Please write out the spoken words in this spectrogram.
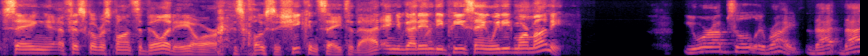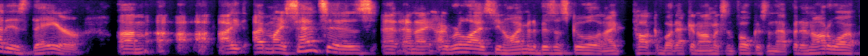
saying fiscal responsibility, or as close as she can say to that. And you've got NDP saying we need more money. You are absolutely right. That that is there. Um, I, I, I, my sense is, and, and I, I realize, you know, I'm in a business school and I talk about economics and focus on that. But in Ottawa,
